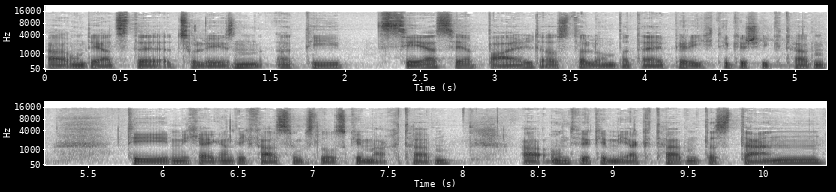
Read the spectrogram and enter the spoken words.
äh, und Ärzte zu lesen, äh, die sehr, sehr bald aus der Lombardei Berichte geschickt haben, die mich eigentlich fassungslos gemacht haben. Äh, und wir gemerkt haben, dass dann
